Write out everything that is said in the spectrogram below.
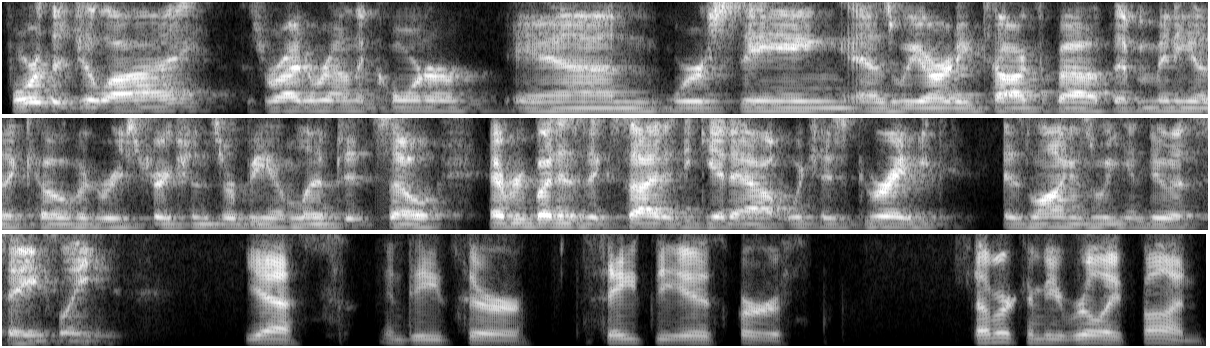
Fourth of July is right around the corner, and we're seeing, as we already talked about, that many of the COVID restrictions are being lifted. So everybody's excited to get out, which is great as long as we can do it safely. Yes, indeed, sir. Safety is first. Summer can be really fun.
